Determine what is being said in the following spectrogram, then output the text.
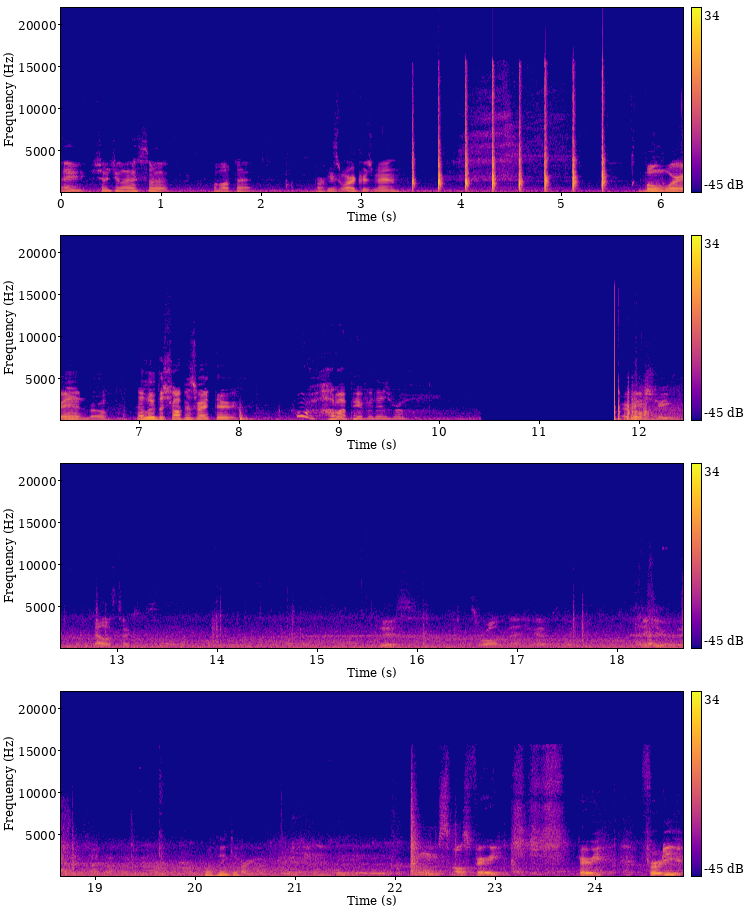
Hey, shut your ass up. How about that? These workers, man. Boom, we're in, bro. And look, the shop is right there. Whew, how do I pay for this, bro? Irving Street, Dallas, Texas. This is where all the magic happens. Thank you. Oh, thank you. Mmm, smells very, very fruity.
